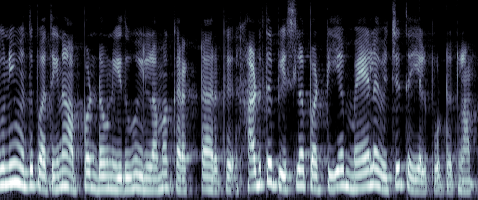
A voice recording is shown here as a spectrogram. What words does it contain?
துணி வந்து பார்த்திங்கன்னா அப் அண்ட் டவுன் எதுவும் இல்லாமல் கரெக்டாக இருக்குது அடுத்த பீஸில் பட்டியை மேலே வச்சு தையல் போட்டுக்கலாம்.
